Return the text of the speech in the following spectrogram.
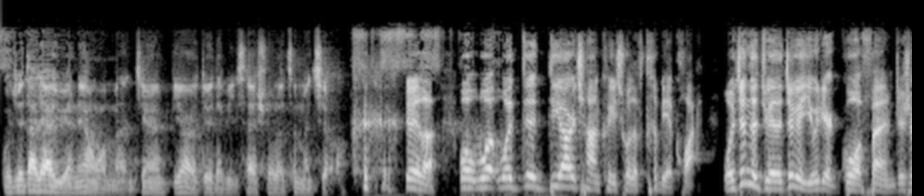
我觉得大家原谅我们，竟然比尔队的比赛说了这么久。对了，我我我这第二场可以说的特别快，我真的觉得这个有点过分。就是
